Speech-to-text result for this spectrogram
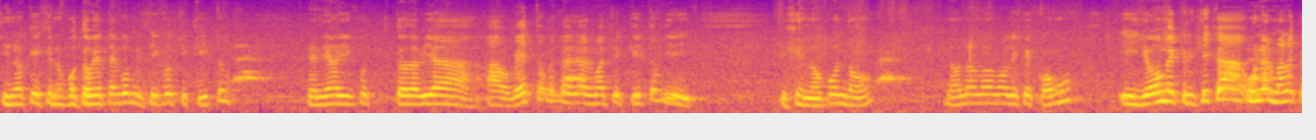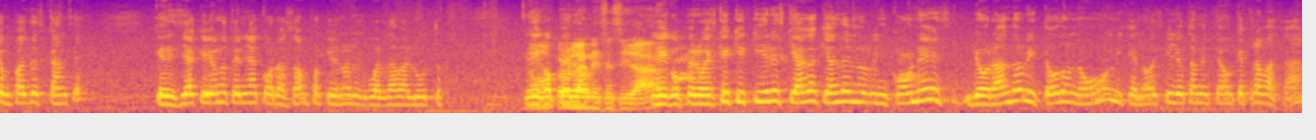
Sino que dije, no, pues todavía tengo mis hijos chiquitos. Tenía hijos todavía a Beto, ¿verdad? Era el más chiquito. Y dije, no, pues no. No, no, no, no, le dije, ¿cómo? Y yo me critica una hermana que en paz descanse, que decía que yo no tenía corazón porque yo no les guardaba luto. No, pero, la necesidad... le digo, pero es que, ¿qué quieres que haga? Que ande en los rincones, llorándole y todo. No, ni que no, es que yo también tengo que trabajar.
